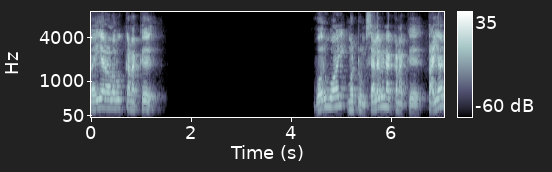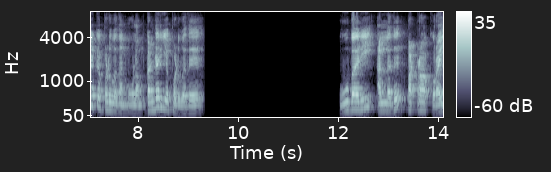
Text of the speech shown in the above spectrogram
பெயரளவு கணக்கு. வருவாய் மற்றும் செலவின கணக்கு தயாரிக்கப்படுவதன் மூலம் கண்டறியப்படுவது உபரி அல்லது பற்றாக்குறை.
